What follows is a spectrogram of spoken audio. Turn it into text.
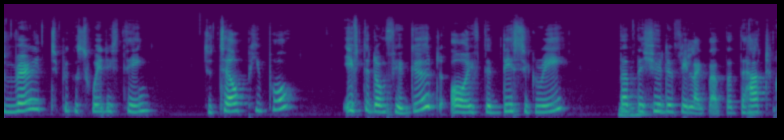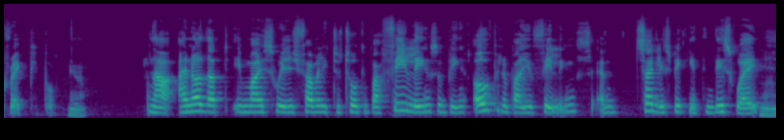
very typical Swedish thing to tell people if they don't feel good or if they disagree that Mm-hmm. they shouldn't feel like that, that they have to correct people. Yeah. Now, I know that in my Swedish family, to talk about feelings or being open about your feelings and certainly speaking it in this way mm-hmm.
